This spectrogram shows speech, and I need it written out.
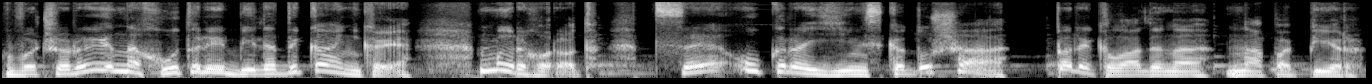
Вечори на хуторі біля Диканьки. Миргород це українська душа, перекладена на папір.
